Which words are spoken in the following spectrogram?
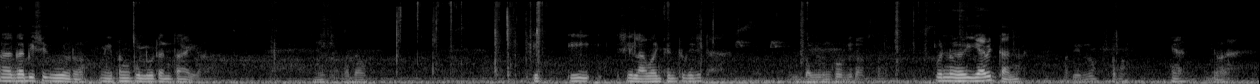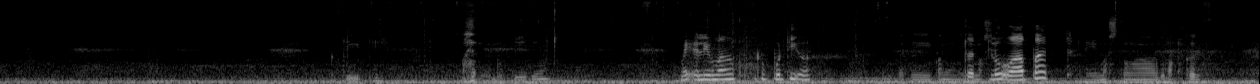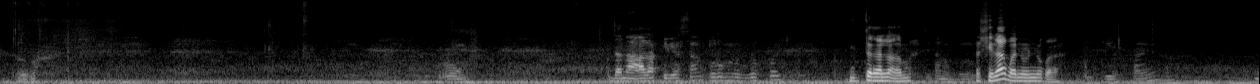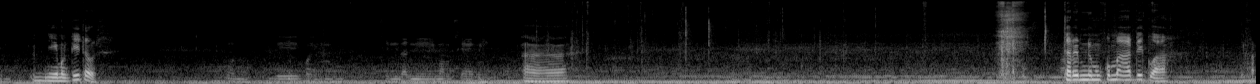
Mga gabi siguro. May pangpulutan tayo. Hindi pa daw. I, i silawan kan tuh kita. Balon ko gila sa. Puno yawitan. Matino. Tama. Yan, dua. Putiti. Buti din. May alimang puro puti oh. Dati pangin. Tatlo, apat. Ay mas to nga dumakkel. Oh. Purong. Da naalak kili sa purong nagdumakkel. Ito nga mo. Nasilawan ano ka? Di. Hindi magtitos. Ano? Di ko yung sinda ni Ma'am Sherry. Ah. Tarim naman kumaati ko ah.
